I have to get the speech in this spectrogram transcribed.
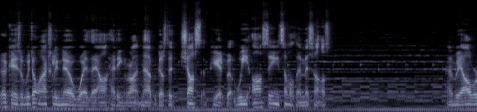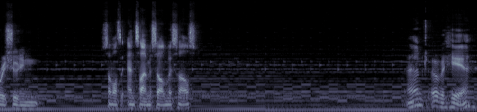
Okay, so we don't actually know where they are heading right now because they just appeared, but we are seeing some of their missiles. And we are already shooting some of the anti-missile missiles. And over here...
